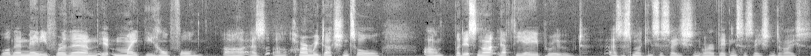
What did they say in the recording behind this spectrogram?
well, then maybe for them it might be helpful uh, as a harm reduction tool, um, but it's not FDA approved as a smoking cessation or a vaping cessation device.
